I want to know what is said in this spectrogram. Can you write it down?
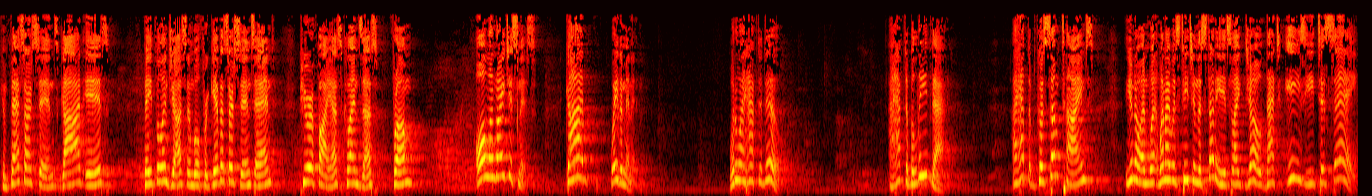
confess our sins, God is faithful and just and will forgive us our sins and purify us, cleanse us from all unrighteousness. God, wait a minute. What do I have to do? I have to believe that. I have to, because sometimes, you know, and when, when I was teaching the study, it's like, Joe, that's easy to say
